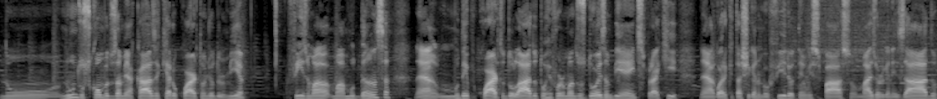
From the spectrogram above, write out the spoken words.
no, num dos cômodos da minha casa, que era o quarto onde eu dormia fiz uma, uma mudança, né? Mudei pro quarto do lado, estou reformando os dois ambientes para que, né, agora que está chegando meu filho, eu tenha um espaço mais organizado,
